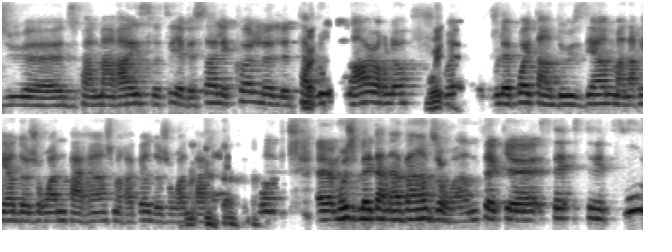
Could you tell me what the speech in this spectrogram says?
du, euh, du palmarès. Là. Il y avait ça à l'école, le tableau d'honneur. Là. Oui. Moi, je voulais pas être en deuxième, en arrière de Joanne Parent. Je me rappelle de Joanne Parent. Euh, moi, je voulais être en avant de Joanne. Fait que c'était fou.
